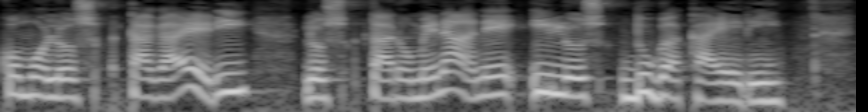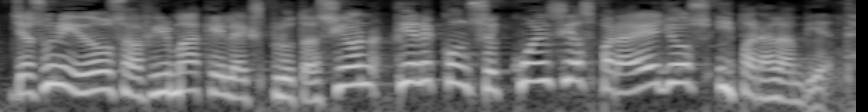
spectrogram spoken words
como los Tagaeri, los Taromenane y los Dugacaeri. Yas Unidos afirma que la explotación tiene consecuencias para ellos y para el ambiente.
